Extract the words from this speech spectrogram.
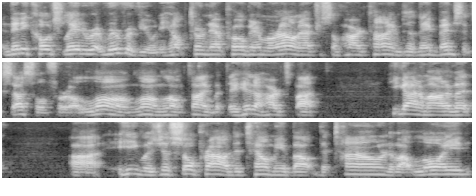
and then he coached later at Riverview, and he helped turn that program around after some hard times. And they've been successful for a long, long, long time. But they hit a hard spot. He got him out of it uh, he was just so proud to tell me about the town, about Lloyd.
